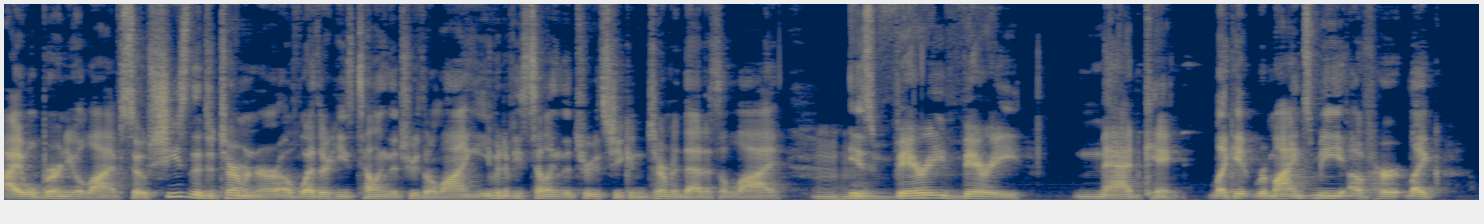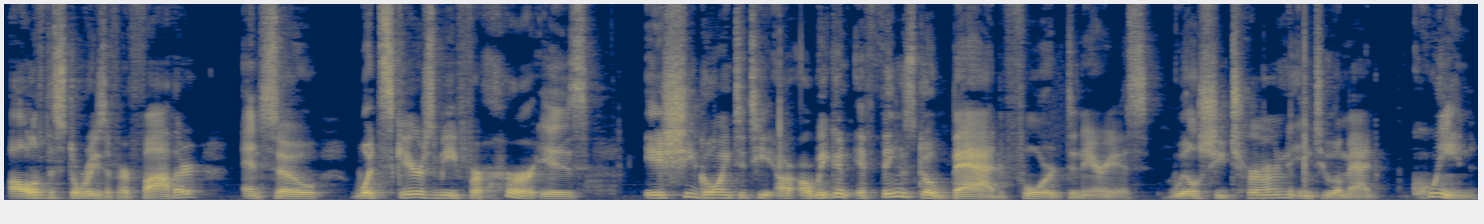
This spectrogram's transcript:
I will burn you alive. So she's the determiner of whether he's telling the truth or lying. Even if he's telling the truth, she can determine that as a lie. Mm-hmm. Is very, very Mad King. Like it reminds me of her, like all of the stories of her father. And so what scares me for her is is she going to te- are, are we going if things go bad for Daenerys, will she turn into a mad queen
